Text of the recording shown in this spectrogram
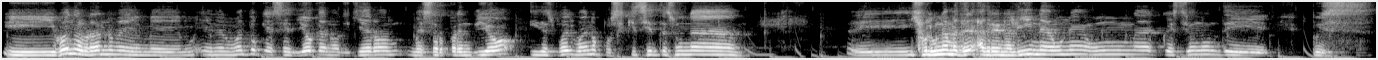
Y bueno, la verdad, me, me, en el momento que se dio, que nos dijeron, me sorprendió y después, bueno, pues es que sientes una, eh, híjole, una adrenalina, una, una cuestión donde, pues,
